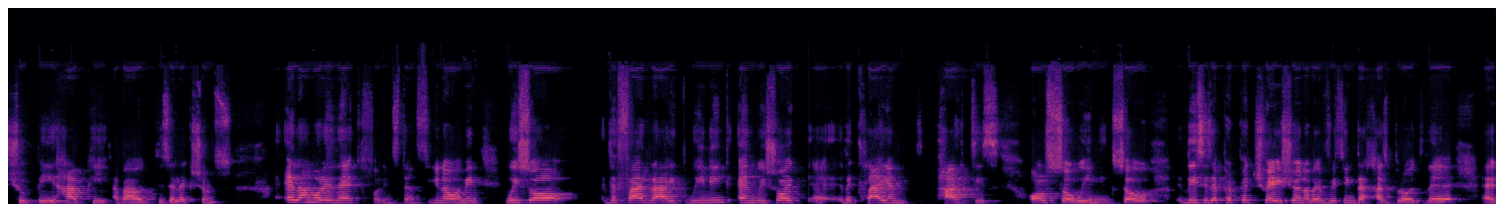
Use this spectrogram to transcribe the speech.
should be happy about these elections. Elam or EDEK, for instance, you know, I mean, we saw the far right winning and we saw uh, the client parties also winning. So this is a perpetuation of everything that has brought the uh,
